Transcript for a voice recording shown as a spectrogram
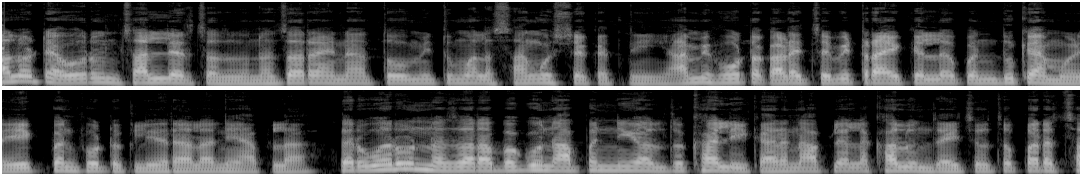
गार डोंगराची हवा न बायला सोसना तालोट्यावरून चाल्लेरचा जो नजारा आहे ना तो मी तुम्हाला सांगूच शकत नाही. आम्ही फोटो काढायचं बी ट्राय केलं पण धुक्यामुळे एक पण फोटो क्लिअर आला नाही आपला. तर वरून नजारा बघून आपण निघालो होतो खाली कारण आपल्याला खालून जायचं होतं परत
